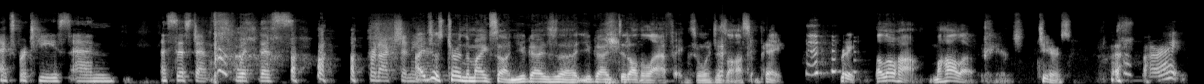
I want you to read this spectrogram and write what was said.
expertise and assistance with this production. Here. I just turned the mics on. You guys, uh, you guys did all the laughing, so which is awesome. Hey, great. Aloha. Mahalo. Cheers. Cheers. all right.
